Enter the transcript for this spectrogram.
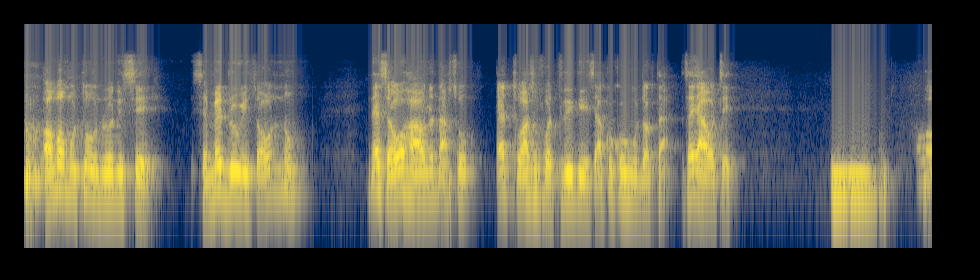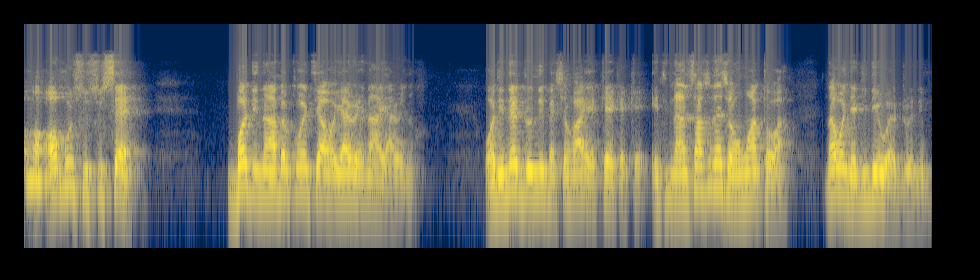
wɔn a wɔtɔn duro no se sɛ mɛduro wei sɛ ɔnom na sɛ ɔhaw no da so ɛtoa so for three days akoko hu doctor sɛ yɛ awote ɔmo susu sɛ body naa bɛko eti a ɔyare na ayare no. Wɔde n'aduro no bɛhyɛ hɔ ayɛ kɛkɛkɛ eti nansa so na sɛ ɔho atɔ a na wɔnya gyidie wɔ aduro no mu.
